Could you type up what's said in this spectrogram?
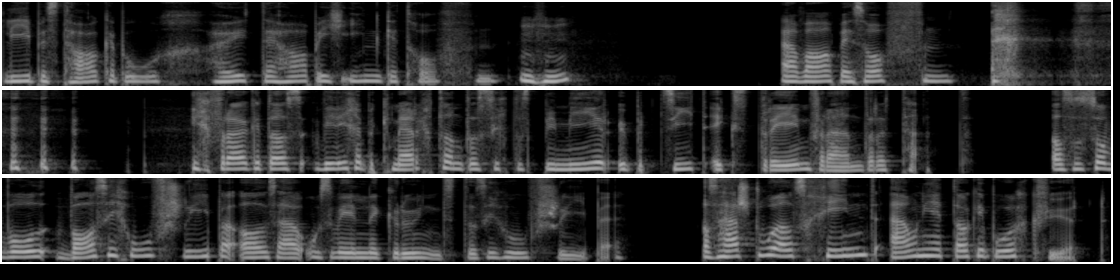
Liebes Tagebuch, heute habe ich ihn getroffen. Mhm. Er war besoffen. Ich frage das, weil ich eben gemerkt habe, dass sich das bei mir über die Zeit extrem verändert hat. Also sowohl was ich aufschreibe, als auch aus welchen Gründen, dass ich aufschreibe. Also hast du als Kind auch nie ein Tagebuch geführt?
